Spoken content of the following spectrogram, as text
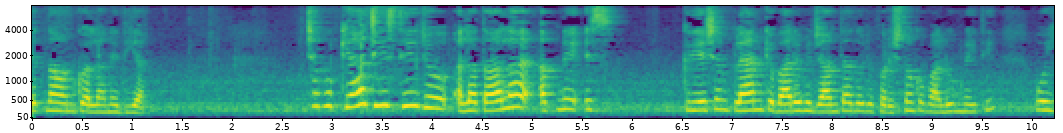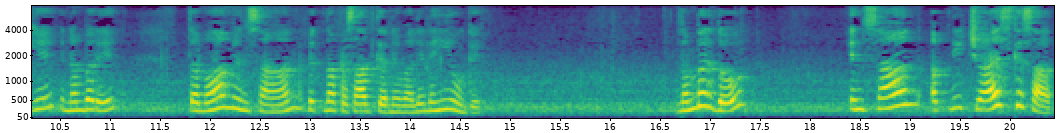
جتنا ان کو اللہ نے دیا اچھا وہ کیا چیز تھی جو اللہ تعالی اپنے اس کریشن پلان کے بارے میں جانتا تھا جو فرشتوں کو معلوم نہیں تھی وہ یہ نمبر ایک تمام انسان فتنا فساد کرنے والے نہیں ہوں گے نمبر دو انسان اپنی چوائس کے ساتھ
